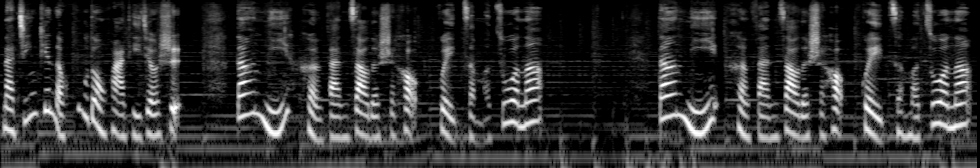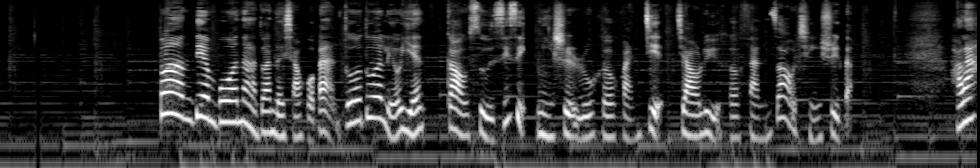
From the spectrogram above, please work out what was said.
那今天的互动话题就是：当你很烦躁的时候，会怎么做呢？当你很烦躁的时候，会怎么做呢？望电波那端的小伙伴多多留言，告诉 Cici 你是如何缓解焦虑和烦躁情绪的。好啦。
